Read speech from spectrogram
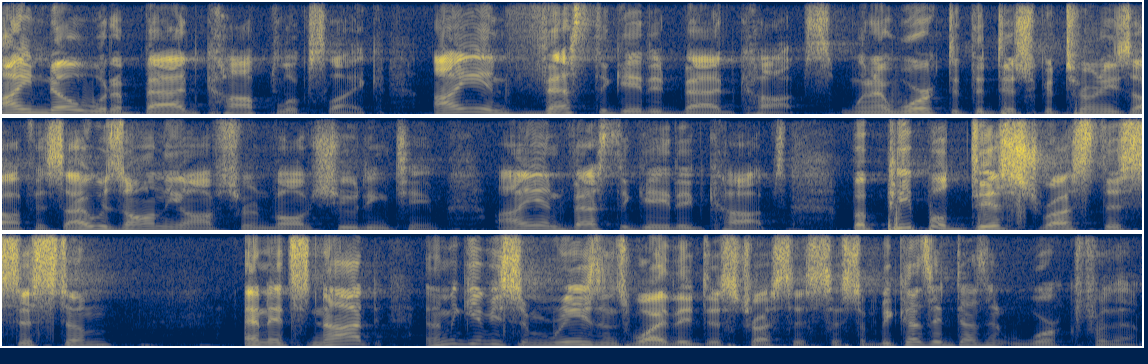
I know what a bad cop looks like. I investigated bad cops when I worked at the district attorney's office. I was on the officer involved shooting team. I investigated cops. But people distrust this system, and it's not, and let me give you some reasons why they distrust this system because it doesn't work for them.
